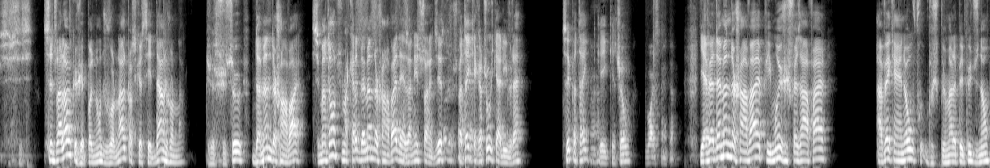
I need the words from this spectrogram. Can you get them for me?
c'est- de valeur que j'ai pas le nom du journal parce que c'est dans le journal. Je suis sûr. Domaine de Chambert. Si, mettons, tu marquerais domaine de Chambert dans les années 70, peut-être qu'il y a quelque chose qui arriverait. Tu sais, peut-être qu'il y a quelque chose. Il y avait domaine de Chambert, puis moi, je faisais affaire avec un autre, je ne me rappelle plus du nom.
